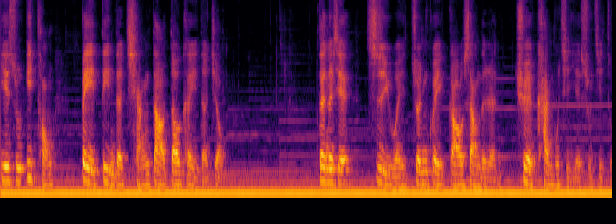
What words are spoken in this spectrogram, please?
耶稣一同被定的强盗都可以得救。但那些自以为尊贵高尚的人，却看不起耶稣基督。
